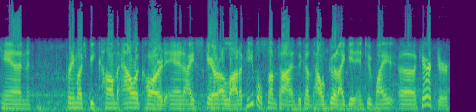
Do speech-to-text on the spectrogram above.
can pretty much become Alucard, and I scare a lot of people sometimes because of how good I get into my uh, character.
